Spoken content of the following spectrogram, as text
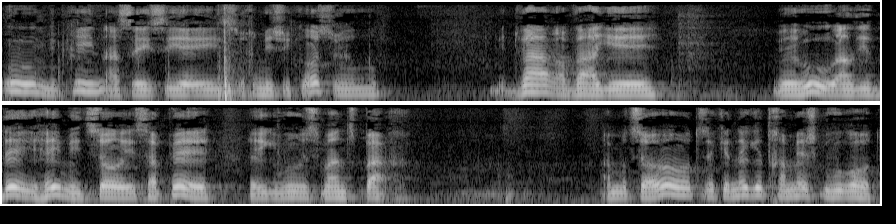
ומבחינת אסייס וכמשיקוסו בדבר הוויה והוא על ידי המיצוי ספה הגבוס מנצפח. המוצאות זה כנגד חמש גבורות,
